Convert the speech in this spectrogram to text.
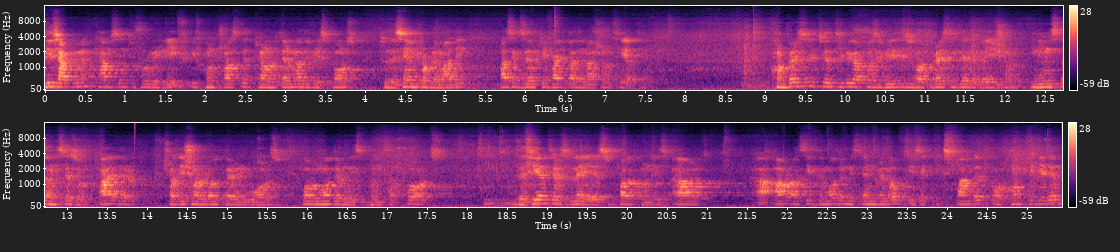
This argument comes into full relief if contrasted to an alternative response to the same problematic as exemplified by the National Theatre. Conversely to the typical possibilities of addressing the elevation in instances of either traditional load-bearing walls or modernist twin supports, the theater's layers, balconies, are, are as if the modernist envelope is expanded or complicated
